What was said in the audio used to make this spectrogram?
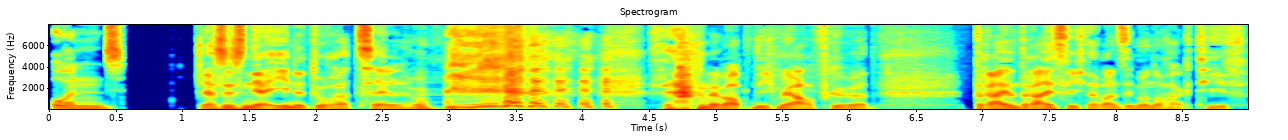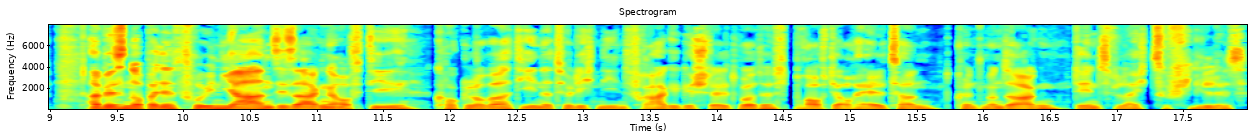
und ja, sie sind ja eh eine Duracell. Ne? sie haben überhaupt nicht mehr aufgehört. 33, da waren sie immer noch aktiv. Aber wir sind noch bei den frühen Jahren. Sie sagen mhm. auf die Koklova, die natürlich nie in Frage gestellt wurde. Es braucht ja auch Eltern, könnte man sagen, denen es vielleicht zu viel ist,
